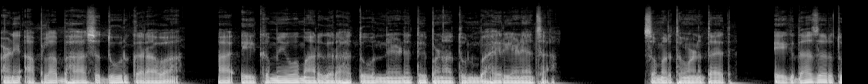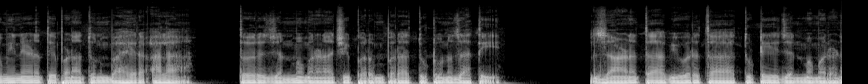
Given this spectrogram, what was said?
आणि आपला भास दूर करावा हा एकमेव मार्ग राहतो नेणतेपणातून बाहेर येण्याचा. समर्थ म्हणतायत एकदा जर तुम्ही नेणतेपणातून बाहेर आला तर जन्ममरणाची परंपरा तुटून जाते. जाणता विवरता तुटे जन्ममरण.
